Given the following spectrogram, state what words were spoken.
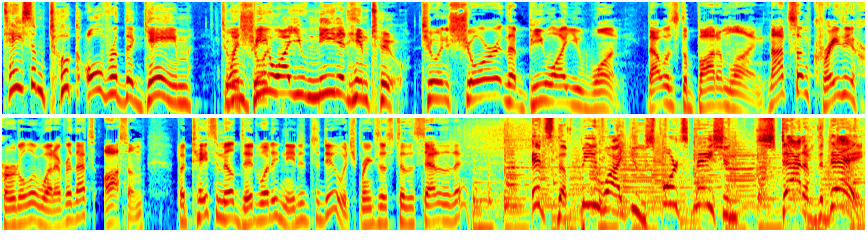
Taysom took over the game To when ensure- BYU needed him to. To ensure that BYU won. That was the bottom line. Not some crazy hurdle or whatever. That's awesome. But Taysom Hill did what he needed to do, which brings us to the stat of the day. It's the BYU Sports Nation stat of the day.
